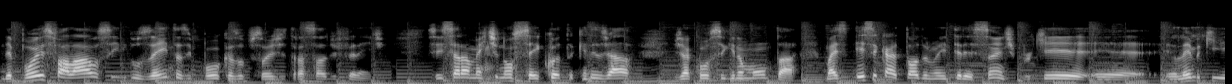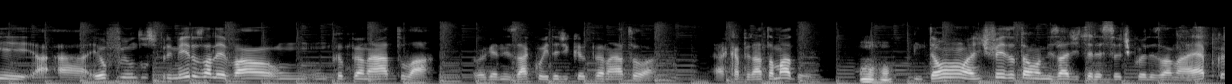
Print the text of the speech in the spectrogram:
Depois falavam-se em duzentas e poucas opções de traçado diferente. Sinceramente, não sei quanto que eles já, já conseguiram montar. Mas esse cartódromo é interessante porque é, eu lembro que a, a, eu fui um dos primeiros a levar um, um campeonato lá, organizar a corrida de campeonato lá, a campeonato amador. Uhum. Então a gente fez até uma amizade interessante com eles lá na época.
